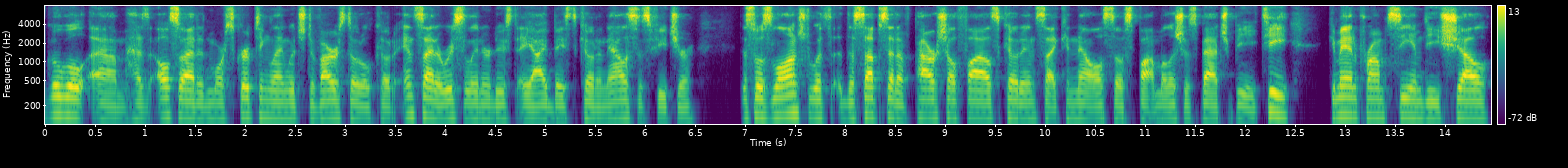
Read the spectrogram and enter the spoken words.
Google um, has also added more scripting language to VirusTotal Code Insight, a recently introduced AI based code analysis feature. This was launched with the subset of PowerShell files. Code Insight can now also spot malicious batch BAT, command prompt CMD shell,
